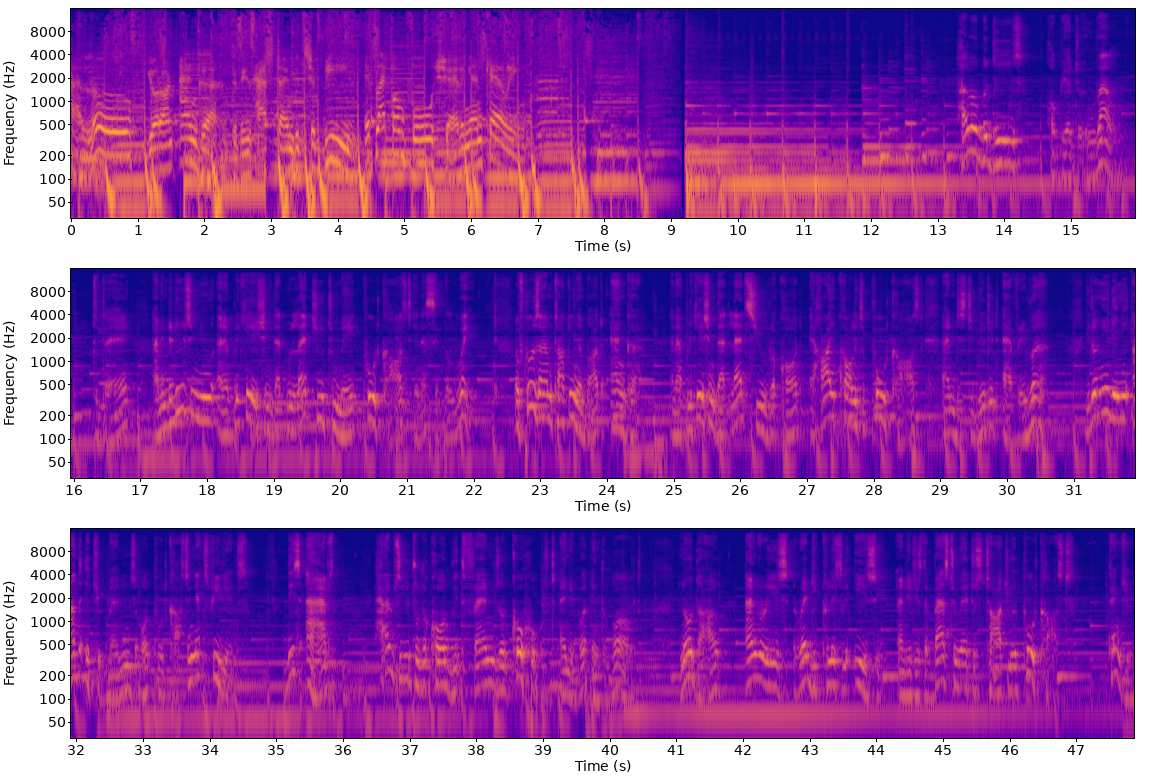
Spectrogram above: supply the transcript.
Hello, you're on Anchor. This is Hashtag with Shabir, a platform for sharing and caring. Hello, buddies. Hope you're doing well. Today, I'm introducing you an application that will let you to make podcast in a simple way. Of course, I'm talking about Anchor, an application that lets you record a high quality podcast and distribute it everywhere. You don't need any other equipment or podcasting experience. This app helps you to record with friends or co-hosts anywhere in the world. No doubt, Anchor is ridiculously easy and it is the best way to start your podcast. Thank you.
